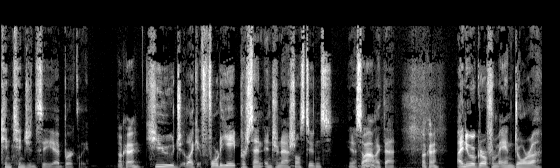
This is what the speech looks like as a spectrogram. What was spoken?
contingency at Berkeley. okay Huge, like forty eight percent international students. You know, something Wow. like that. okay I knew a girl from Andorra.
